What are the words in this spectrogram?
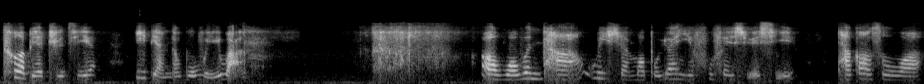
特别直接，一点都不委婉。呃，我问他为什么不愿意付费学习，他告诉我，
